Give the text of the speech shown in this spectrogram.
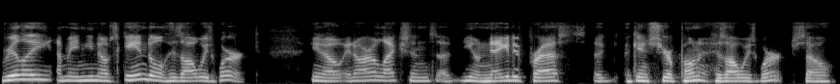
really, I mean, you know, scandal has always worked. You know, in our elections, uh, you know, negative press against your opponent has always worked. So,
